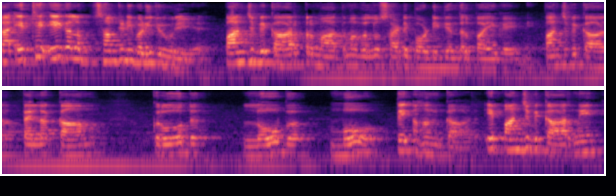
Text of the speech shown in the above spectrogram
ਤਾਂ ਇੱਥੇ ਇਹ ਗੱਲ ਸਮਝਣੀ ਬੜੀ ਜ਼ਰੂਰੀ ਹੈ। ਪੰਜ ਵਿਕਾਰ ਪ੍ਰਮਾਤਮਾ ਵੱਲੋਂ ਸਾਡੇ ਬਾਡੀ ਦੇ ਅੰਦਰ ਪਾਏ ਗਏ ਨੇ। ਪੰਜ ਵਿਕਾਰ, ਪਹਿਲਾ ਕਾਮ ਕ੍ਰੋਧ, ਲੋਭ, ਮੋਹ ਤੇ ਅਹੰਕਾਰ। ਇਹ ਪੰਜ ਵਿਕਾਰ ਨੇ,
